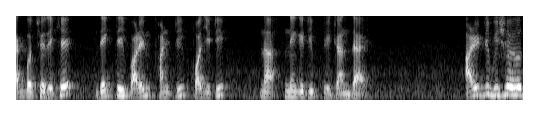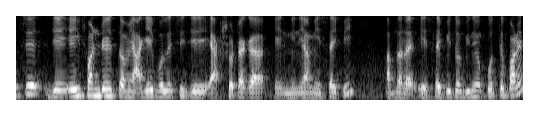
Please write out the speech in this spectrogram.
এক বছর রেখে দেখতেই পারেন ফান্ডটি পজিটিভ না নেগেটিভ রিটার্ন দেয়। আরেকটি বিষয় হচ্ছে যে এই ফান্ডে তো আমি আগেই বলেছি যে একশো টাকা এর মিনিমাম এসআইপি আপনারা এসআইপিতেও বিনিয়োগ করতে পারেন।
